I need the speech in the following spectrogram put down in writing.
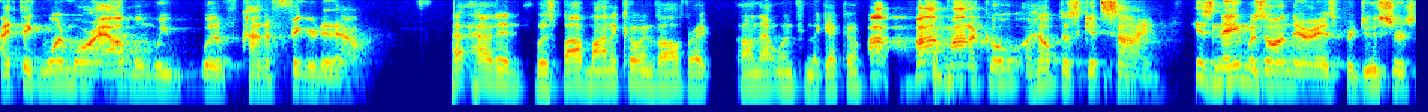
I think one more album, we would have kind of figured it out. How, how did was Bob Monaco involved right on that one from the get go? Bob, Bob Monaco helped us get signed. His name was on there as producers,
